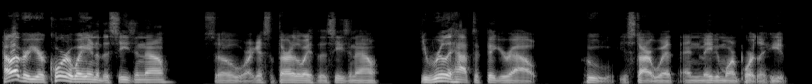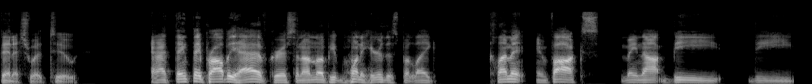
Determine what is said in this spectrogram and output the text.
However, you're a quarter way into the season now. So, or I guess a third of the way through the season now. You really have to figure out who you start with and maybe more importantly, who you finish with too. And I think they probably have, Chris. And I don't know if people want to hear this, but like Clement and Fox may not be the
